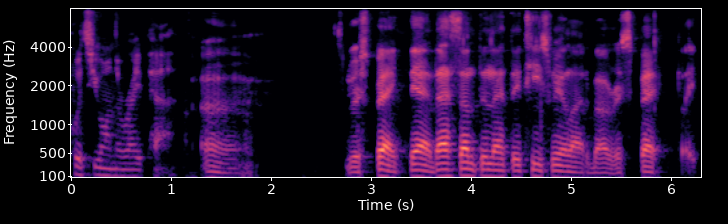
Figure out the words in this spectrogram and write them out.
puts you on the right path? uh, respect yeah that's something that they teach me a lot about respect like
